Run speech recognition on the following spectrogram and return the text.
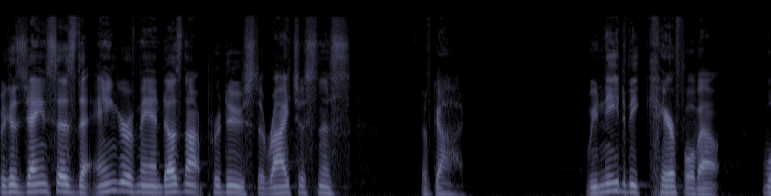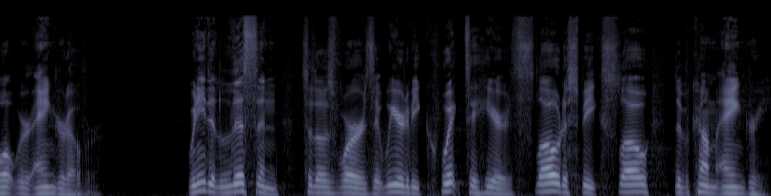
Because James says the anger of man does not produce the righteousness of God. We need to be careful about what we're angered over. We need to listen to those words that we are to be quick to hear, slow to speak, slow to become angry.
